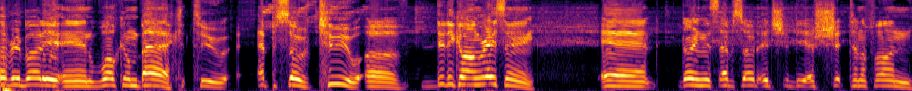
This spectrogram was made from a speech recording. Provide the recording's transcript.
everybody, and welcome back to episode 2 of Diddy Kong Racing. And during this episode, it should be a shit ton of fun.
